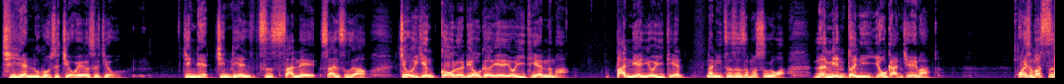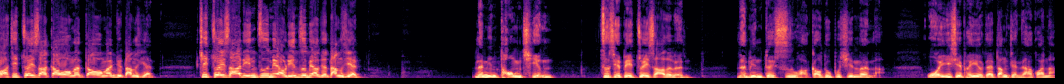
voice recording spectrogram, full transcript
去年如果是九月二十九，今天今天是三月三十号，就已经过了六个月又一天了嘛。半年又一天，那你这是什么司法？人民对你有感觉吗？为什么司法去追杀高虹安，高虹安就当选；去追杀林之妙，林之妙就当选？人民同情这些被追杀的人，人民对司法高度不信任啊！我有一些朋友在当检察官啊，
